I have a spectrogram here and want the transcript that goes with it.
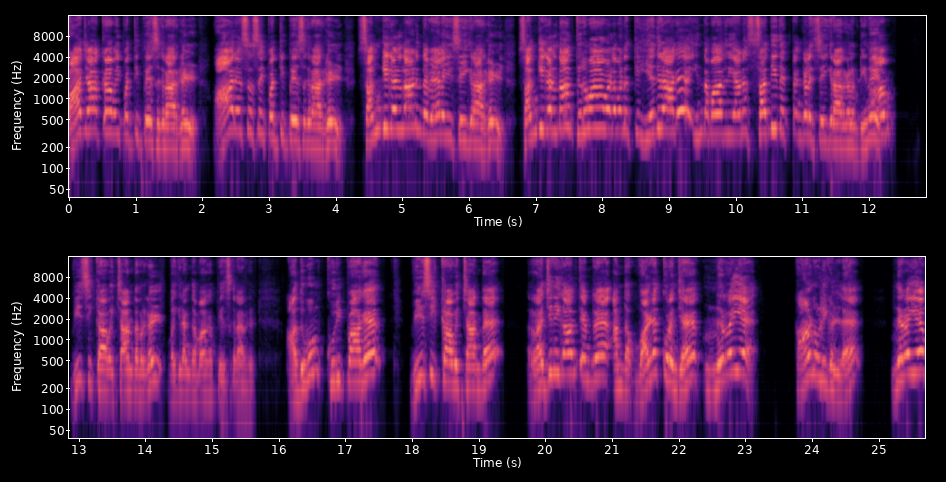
பாஜகவை பற்றி பேசுகிறார்கள்? ஆர்எஸ்எஸ்ஐ பற்றி பேசுகிறார்கள்? சங்கிகள் தான் இந்த வேலையை செய்கிறார்கள். சங்கிகள் தான் திருமாவளவனுக்கு எதிராக இந்த மாதிரியான சதி திட்டங்களை செய்கிறார்கள் அப்படின்னு விசிகாவை சார்ந்தவர்கள் பகிரங்கமாக பேசுகிறார்கள். அதுவும் குறிப்பாக விசிகாவை சார்ந்த ரஜினிகாந்த் என்ற அந்த வழக்குரைஞர் நிறைய காணொளிகளில் நிறைய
